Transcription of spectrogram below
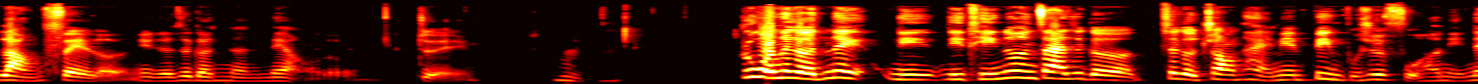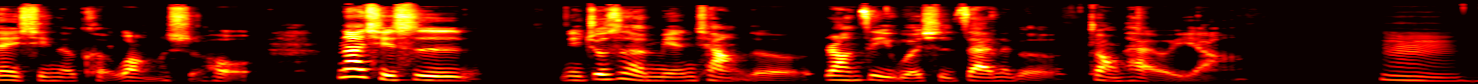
浪费了你的这个能量了。嗯、对，嗯，如果那个那你你停顿在这个这个状态里面，并不是符合你内心的渴望的时候，那其实你就是很勉强的让自己维持在那个状态而已啊。嗯，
